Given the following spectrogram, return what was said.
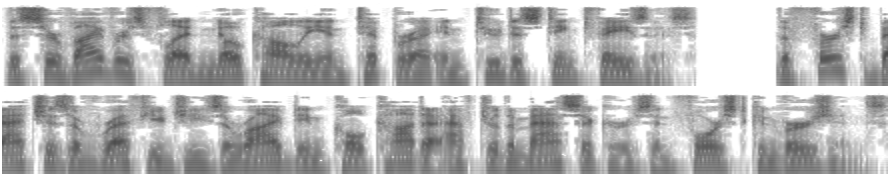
The survivors fled Noakhali and Tipura in two distinct phases. The first batches of refugees arrived in Kolkata after the massacres and forced conversions.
